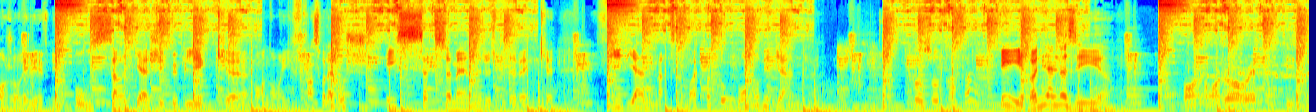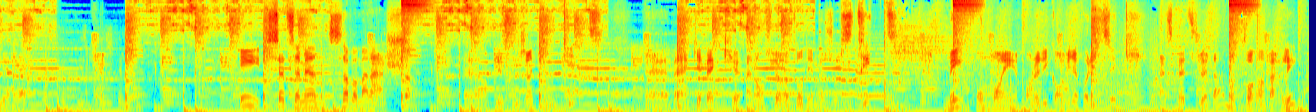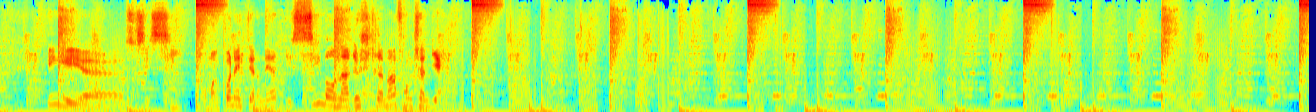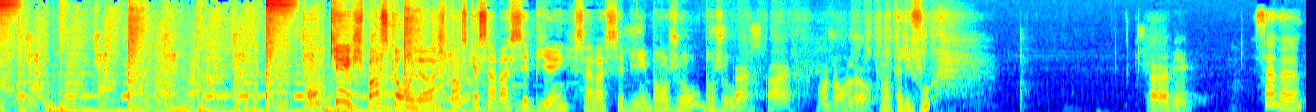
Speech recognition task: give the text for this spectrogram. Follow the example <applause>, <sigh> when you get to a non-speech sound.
bonjour et bienvenue aux engagés publics. Euh, Mon nom est François Larouche et cette semaine, je suis avec Viviane Martinois-Croteau. Bonjour Viviane. Bonjour François. Et René Alnozir. Bonjour, bonjour, rest in peace, rest in peace. Et cette semaine, ça va mal à la choc. Euh, en plus des gens qui nous quittent, euh, ben, Québec annonce le retour des mesures strictes. Mais au moins, on a des congrès politiques à se mettre sous le dent, on va pouvoir en parler. Et euh, ça, c'est si on manque pas d'Internet et si mon enregistrement fonctionne bien. Ok, je pense qu'on l'a. Je pense que ça va assez bien. Ça va assez bien. Bonjour, bonjour. Super, super. Bonjour, bonjour. Comment allez-vous? Ça va bien. Ça va.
